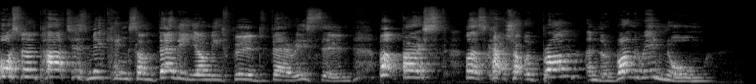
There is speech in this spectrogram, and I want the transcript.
Postman Pat is making some very yummy food very soon. But first, let's catch up with Brum and the runaway gnome.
